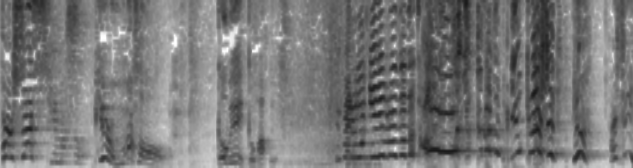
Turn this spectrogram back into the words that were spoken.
versus Pure muscle. pure muscle. Go big, go hot. Wheels. You better look. You, oh, you, crash- you crash it. Yeah, I see.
